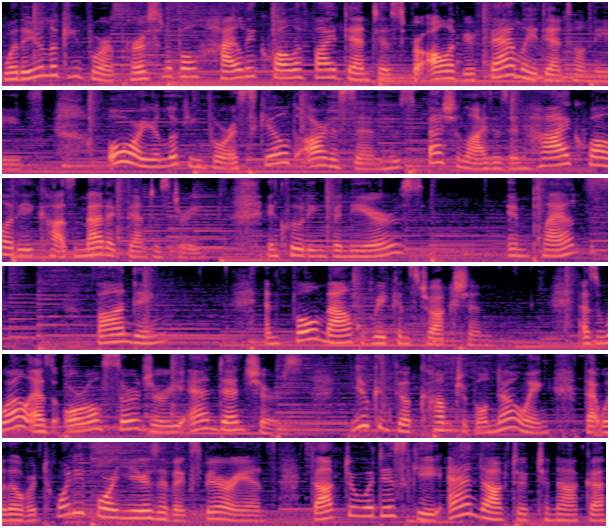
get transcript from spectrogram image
Whether you're looking for a personable, highly qualified dentist for all of your family dental needs, or you're looking for a skilled artisan who specializes in high quality cosmetic dentistry, including veneers, implants, bonding, and full mouth reconstruction, as well as oral surgery and dentures. You can feel comfortable knowing that with over 24 years of experience, Dr. Wadiski and Dr. Tanaka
